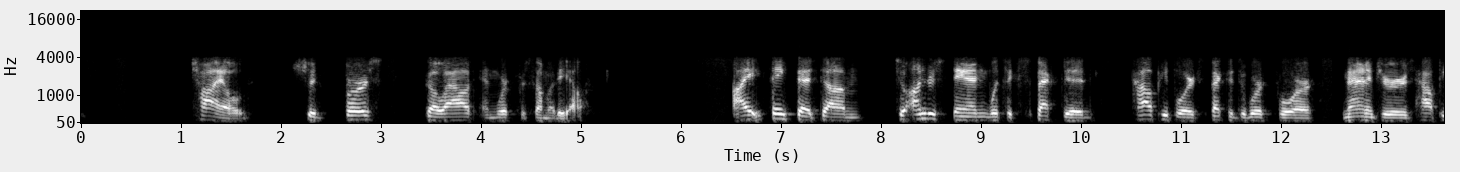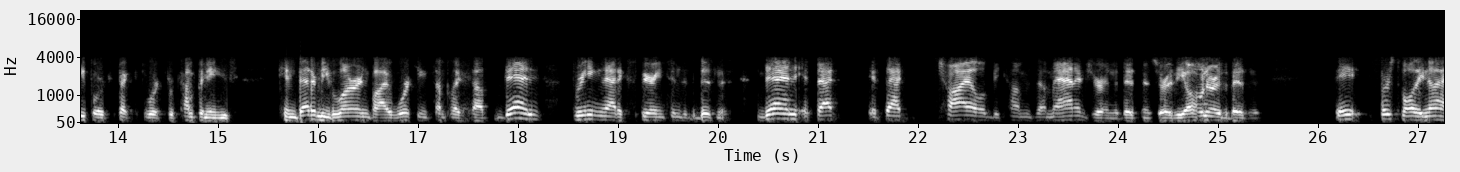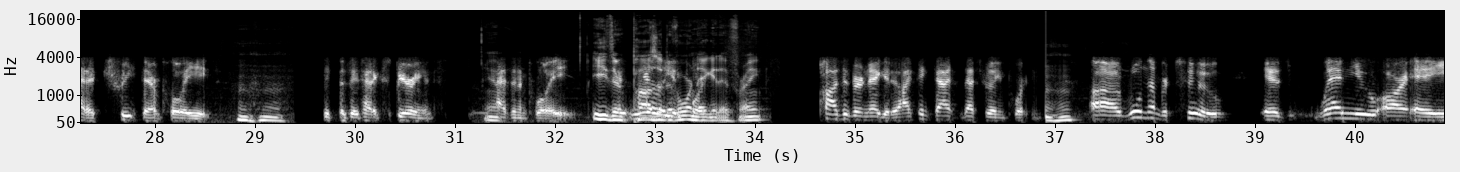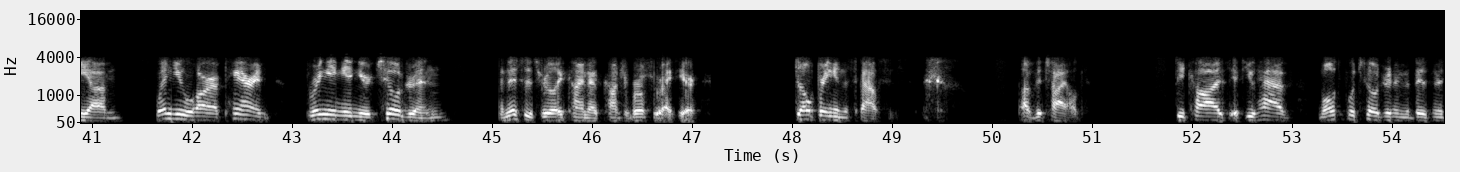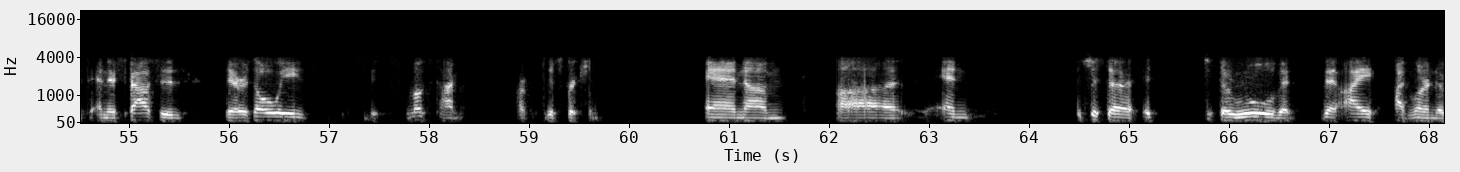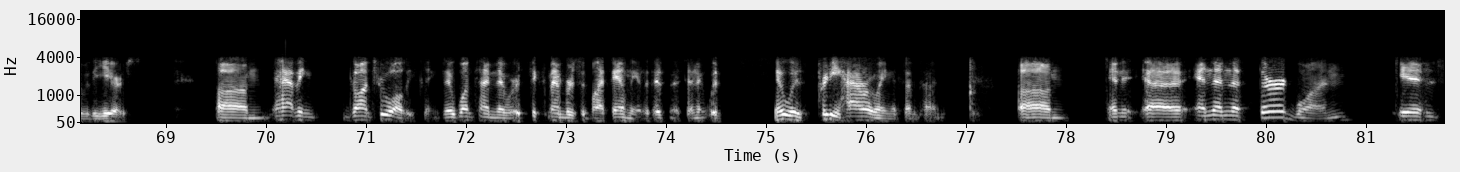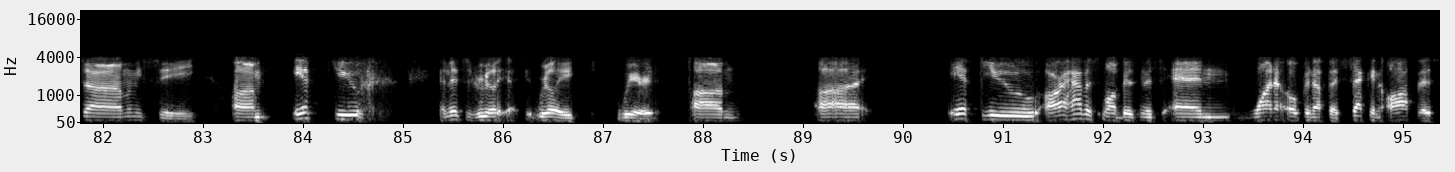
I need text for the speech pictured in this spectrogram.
child should first go out and work for somebody else. I think that um, to understand what's expected, how people are expected to work for managers, how people are expected to work for companies can better be learned by working someplace else. Then bringing that experience into the business. Then if that if that child becomes a manager in the business or the owner of the business, they first of all they know how to treat their employees mm-hmm. because they've had experience yeah. as an employee, either it's positive really or negative, right? Positive or negative. I think that that's really important. Mm-hmm. Uh, rule number two is when you are a um, when you are a parent bringing in your children, and this is really kind of controversial right here, don't bring in the spouses of the child. Because if you have multiple children in the business and their spouses, there is always, most of the time, there's friction. And, um, uh, and it's just a, it's just a rule that, that I, I've learned over the years. Um, having gone through all these things. At one time, there were six members of my family in the business, and it was it was pretty harrowing at sometimes. Um, and uh, and then the third one is um, let me see. Um, if you and this is really really weird. Um, uh, if you are have a small business and want to open up a second office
